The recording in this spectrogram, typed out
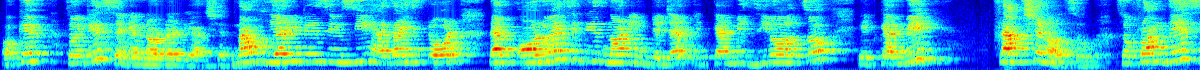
okay so it is second order reaction now here it is as i told that always it is not integer it can be zero also it can be fraction also. So from this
